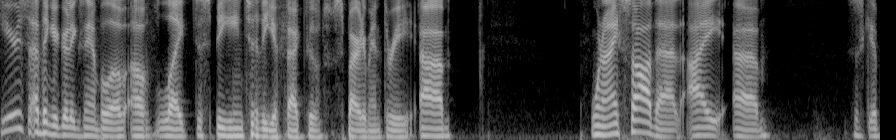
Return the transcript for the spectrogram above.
Here's, I think, a good example of, of like just speaking to the effect of Spider-Man Three. Um, when I saw that, I um, just get.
